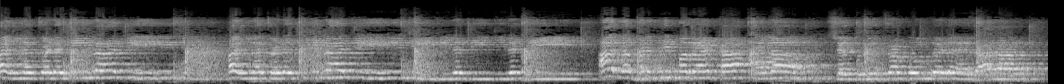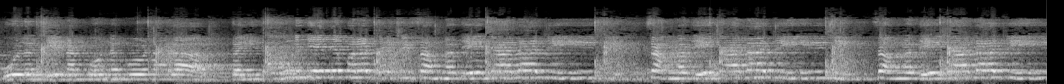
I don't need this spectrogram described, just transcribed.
हल्ला चढविला जी हल्ला चढविला जी जिल जी जिल जी आला भरती मराठा आला शत्रूचा गोंधळ झाला. ओळखे ना कोण कोणाला? तरी धावून गेले मराठ्याची सामना देण्याला जी सामना देण्याला जी सामना देण्याला जी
